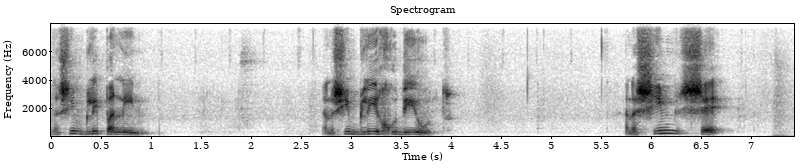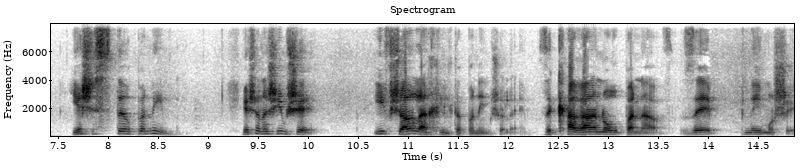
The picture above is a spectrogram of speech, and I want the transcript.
אנשים בלי פנים, אנשים בלי ייחודיות, אנשים שיש הסתר פנים. יש אנשים שאי אפשר להכיל את הפנים שלהם, זה קרן אור פניו, זה פני משה.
